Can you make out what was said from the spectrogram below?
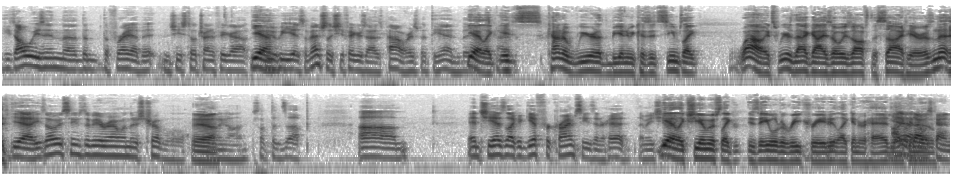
he's always in the, the the fray of it, and she's still trying to figure out Yeah. who he is. Eventually, she figures out his powers, but at the end, but yeah, like kind of- it's kind of weird at the beginning because it seems like, wow, it's weird that guy's always off the side here, isn't it? yeah, he's always seems to be around when there's trouble Yeah. going on. Something's up. Um, and she has like a gift for crime scenes in her head. I mean, she Yeah, like she almost like is able to recreate it like in her head. Yeah, like, I thought in that was kind of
